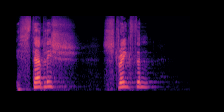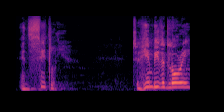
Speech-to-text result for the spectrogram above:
establish, strengthen, and settle you. To him be the glory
